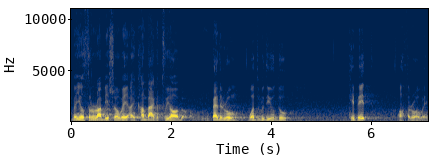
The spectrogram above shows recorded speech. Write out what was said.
when you throw rubbish away and come back to your bedroom, what would you do? Keep it or throw away?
